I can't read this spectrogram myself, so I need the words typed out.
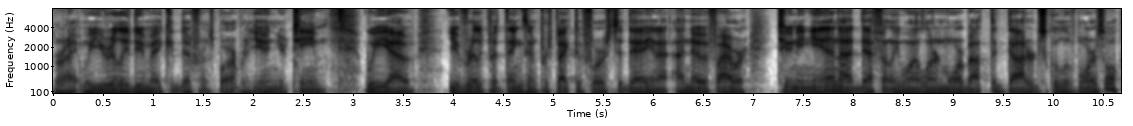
Right. Well, you really do make a difference, Barbara. You and your team. We uh, you've really put things in perspective for us today, and I, I, know if I were tuning in, I definitely want to learn more about the Goddard School of Mooresville.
